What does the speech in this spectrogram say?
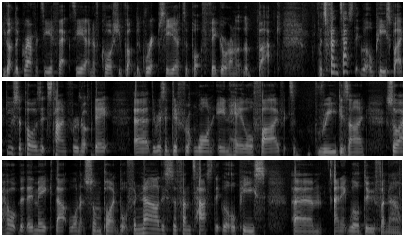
You've got the gravity effect here, and of course you've got the grips here to put a figure on at the back. It's a fantastic little piece, but I do suppose it's time for an update. Uh, there is a different one in Halo 5. It's a redesign, so I hope that they make that one at some point. But for now, this is a fantastic little piece, um, and it will do for now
